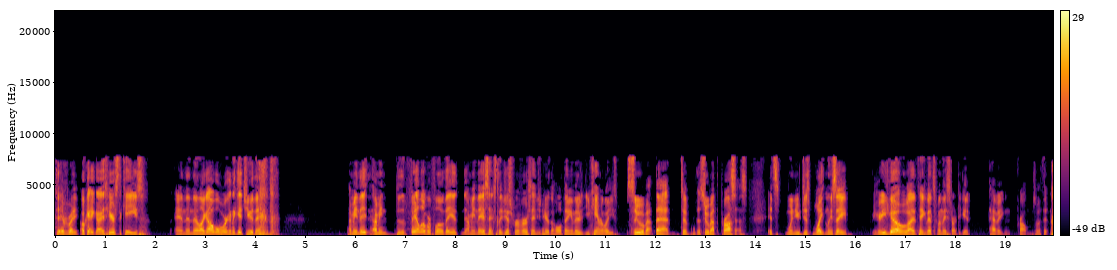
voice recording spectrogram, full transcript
to everybody, okay guys, here's the keys. And then they're like, oh, well, we're going to get you then. I mean, they, I mean, the fail0verflow, they, I mean, they essentially just reverse engineered the whole thing, and you can't really sue about that, to, to sue about the process. It's when you just blatantly say, here you go, I think that's when they start to get having problems with it.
